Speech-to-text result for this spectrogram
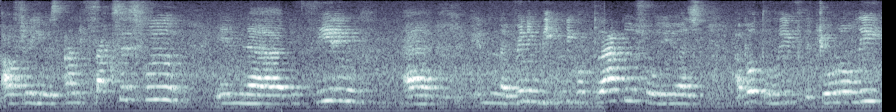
after he was unsuccessful in uh, defeating, uh, in uh, winning the Indigo Plateau. So he was about to leave the Johto League.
